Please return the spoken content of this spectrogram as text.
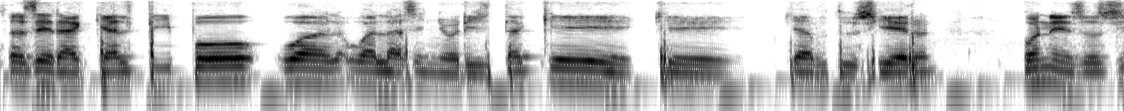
O sea, ¿será que al tipo o a, la señorita que, que, abducieron con esos,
